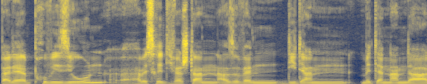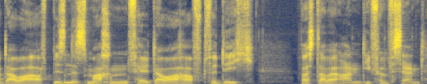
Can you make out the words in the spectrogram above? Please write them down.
bei der Provision äh, habe ich es richtig verstanden. Also wenn die dann miteinander dauerhaft Business machen, fällt dauerhaft für dich was dabei an, die 5 Cent.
